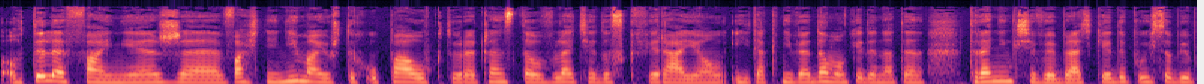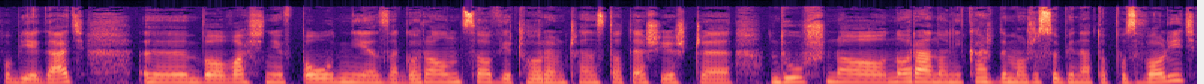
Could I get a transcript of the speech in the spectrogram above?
o tyle fajnie, że właśnie nie ma już tych upałów, które często w lecie doskwierają i tak nie wiadomo, kiedy na ten trening się wybrać, kiedy pójść sobie pobiegać, e, bo właśnie w południe za gorąco, wieczorem często też jeszcze duszno, no rano nie każdy może sobie na to pozwolić,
